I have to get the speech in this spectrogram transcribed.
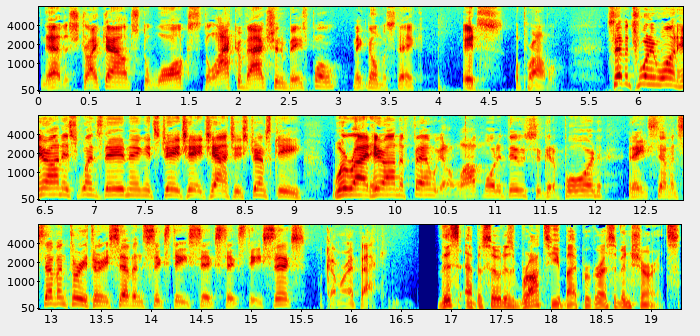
yeah, the strikeouts, the walks, the lack of action in baseball, make no mistake, it's a problem. 721 here on this Wednesday evening. It's JJ John Jastremski. We're right here on the fan. We got a lot more to do, so get aboard at 877 337 6666. We'll come right back. This episode is brought to you by Progressive Insurance.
